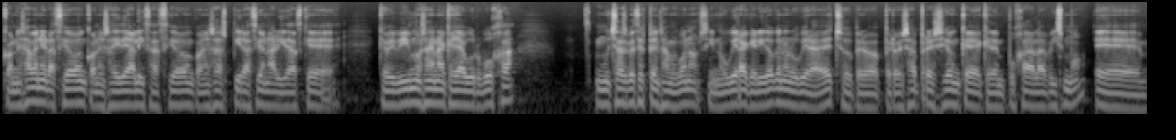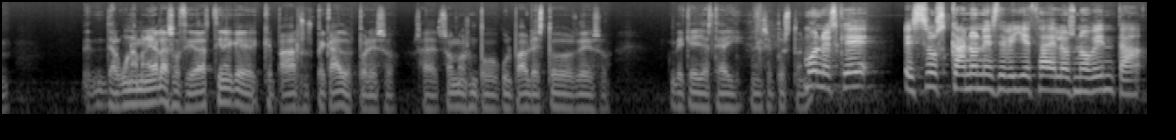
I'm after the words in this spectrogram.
con esa veneración, con esa idealización, con esa aspiracionalidad que, vivimos en aquella burbuja, muchas veces pensamos, bueno, si no hubiera querido que no lo hubiera hecho, pero, pero esa presión que, que empuja al abismo, eh, de alguna manera la sociedad tiene que, pagar sus pecados por eso. O sea, somos un poco culpables todos de eso, de que ella esté ahí, en ese puesto. Bueno, es que esos cánones de belleza de los 90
